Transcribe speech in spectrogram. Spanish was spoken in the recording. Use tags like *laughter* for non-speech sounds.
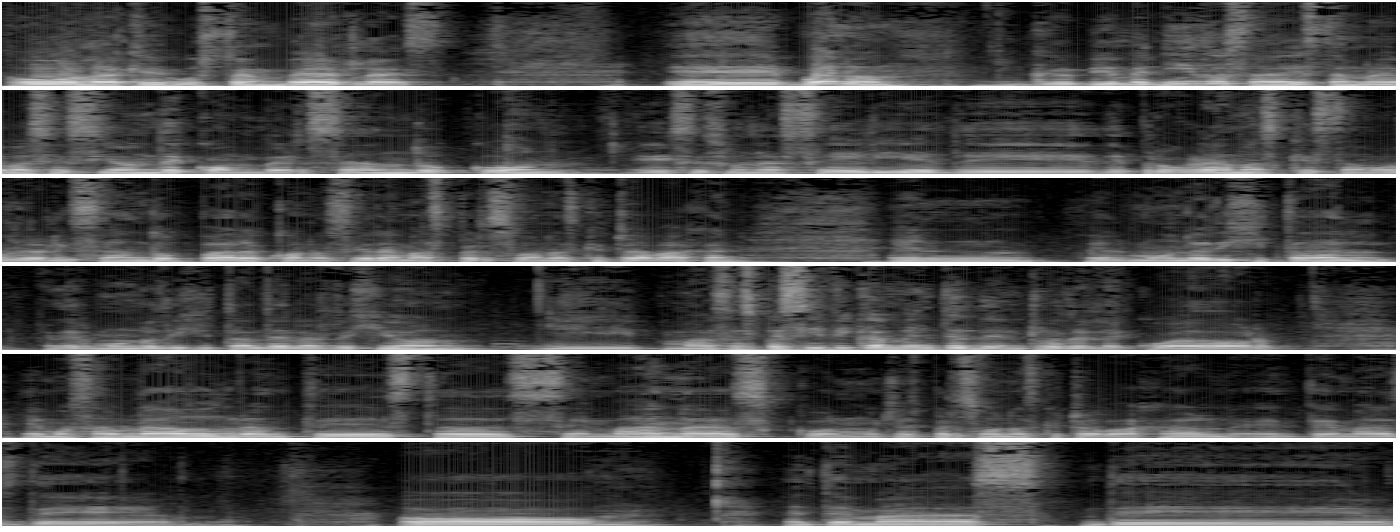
Hola, qué gusto en verles. Eh, bueno, bienvenidos a esta nueva sesión de Conversando con. Esa es una serie de, de, programas que estamos realizando para conocer a más personas que trabajan en el mundo digital, en el mundo digital de la región y más específicamente dentro del Ecuador. Hemos hablado durante estas semanas con muchas personas que trabajan en temas de, en temas de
